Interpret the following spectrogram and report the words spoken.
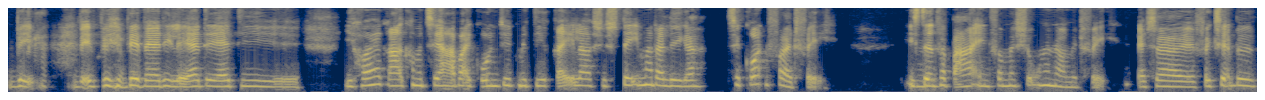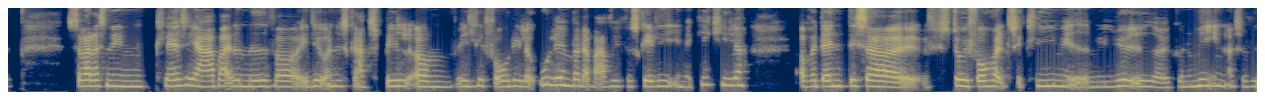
ved, ved, ved, ved, hvad de lærer, det er, at de øh, i højere grad kommer til at arbejde grundigt med de regler og systemer, der ligger til grund for et fag i stedet mm. for bare informationerne om et fag. Altså øh, for eksempel, så var der sådan en klasse, jeg arbejdede med, hvor eleverne skabte spil om, hvilke fordele og ulemper der var ved forskellige energikilder, og hvordan det så øh, stod i forhold til klimaet, miljøet og økonomien osv.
